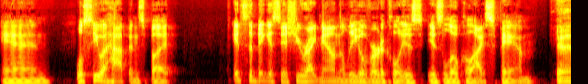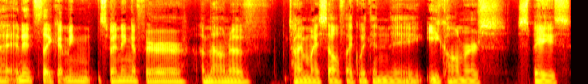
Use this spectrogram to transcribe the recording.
And we'll see what happens but it's the biggest issue right now in the legal vertical is is localized spam. Yeah and it's like i mean spending a fair amount of time myself like within the e-commerce space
